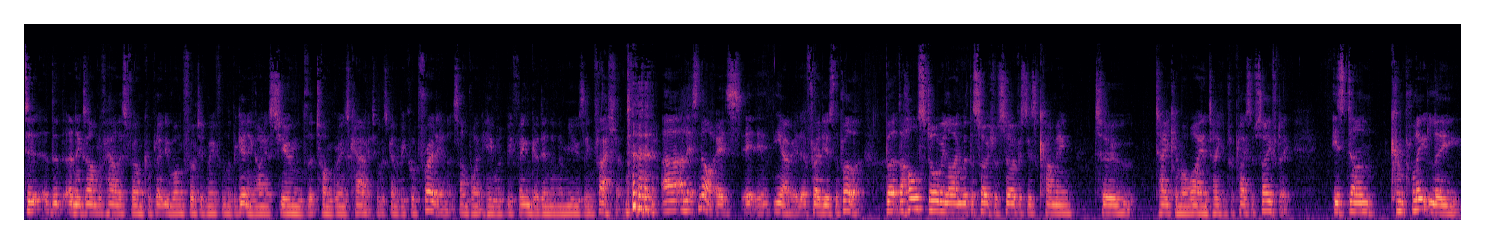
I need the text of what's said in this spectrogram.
to, the, an example of how this film completely wrong-footed me from the beginning. I assumed that Tom Green's character was going to be called Freddy, and at some point he would be fingered in an amusing fashion. uh, and it's not. It's it, it, you know it, Freddy is the brother, but the whole storyline with the social services coming to take him away and take him to a place of safety is done completely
